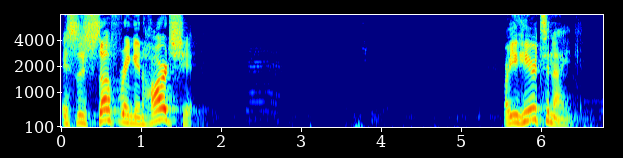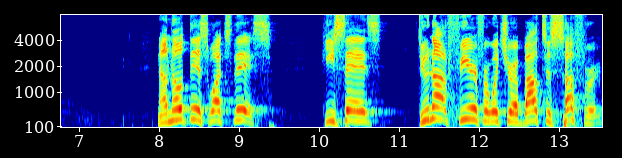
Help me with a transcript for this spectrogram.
It's through suffering and hardship. Are you here tonight? Now, note this, watch this. He says, Do not fear for what you're about to suffer.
